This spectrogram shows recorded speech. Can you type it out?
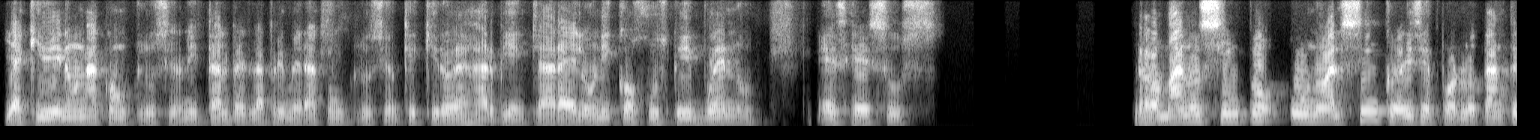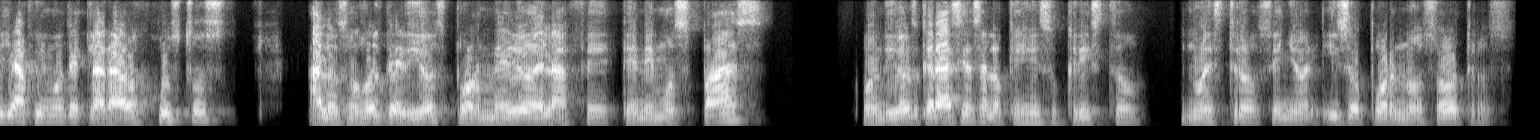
Y aquí viene una conclusión y tal vez la primera conclusión que quiero dejar bien clara. El único justo y bueno es Jesús. Romanos 5, 1 al 5 dice, por lo tanto ya fuimos declarados justos a los ojos de Dios por medio de la fe. Tenemos paz con Dios gracias a lo que Jesucristo nuestro Señor hizo por nosotros.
